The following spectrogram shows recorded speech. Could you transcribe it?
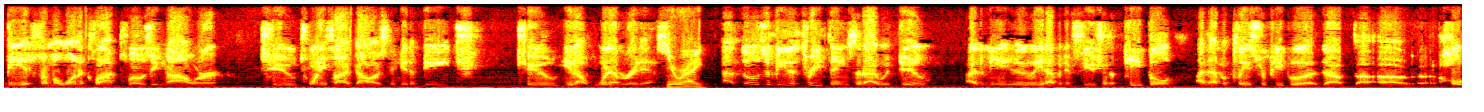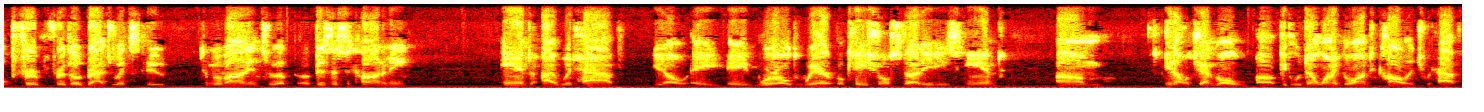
Be it from a one o'clock closing hour to twenty five dollars to hit a beach to you know whatever it is. You're right. Uh, those would be the three things that I would do. I'd immediately have an infusion of people. I'd have a place for people, uh, uh, uh, hope for, for those graduates to, to move on into a, a, business economy. And I would have, you know, a, a world where vocational studies and, um, you know, general uh, people who don't want to go on to college would have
